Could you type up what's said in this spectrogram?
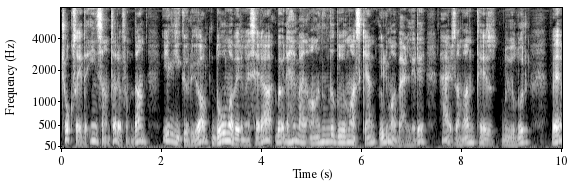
çok sayıda insan tarafından ilgi görüyor. Doğum haberi mesela böyle hemen anında duyulmazken ölüm haberleri her zaman tez duyulur ve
